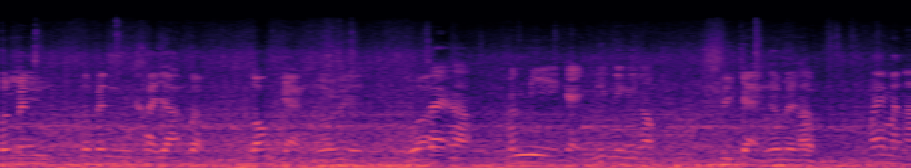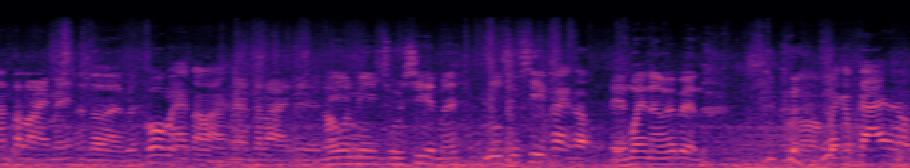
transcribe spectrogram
มันเป็นมันเป็นคายักแบบล่องแก่งเลยพี่หรือว่าใช่ครับ มันมีแก่งนิดนึงครับ มีแก่งใช่ไหมครับ ไม่มันอันตรายไหมอันตรายไหมก็ไม่อันตรายไม่อันตรายเลยแล้วมีมันมีชูชีพไหมมีชูชีพให้ครับผมว่ายน้ำไม่เป็นเอ่อไปกับไกด์นะครับ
